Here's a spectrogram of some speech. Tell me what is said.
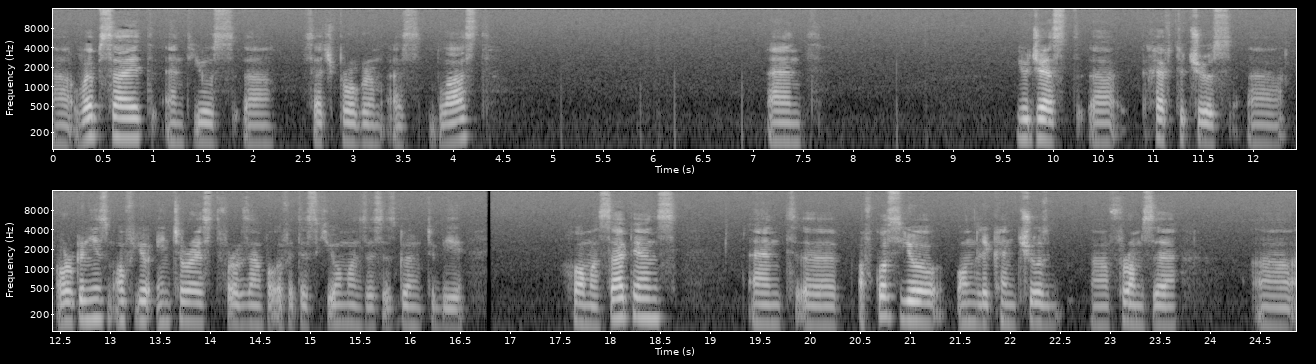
uh, website and use uh, such program as BLAST. And you just uh, have to choose uh, organism of your interest. For example if it is human this is going to be Homo sapiens. And uh, of course you only can choose uh, from the uh,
